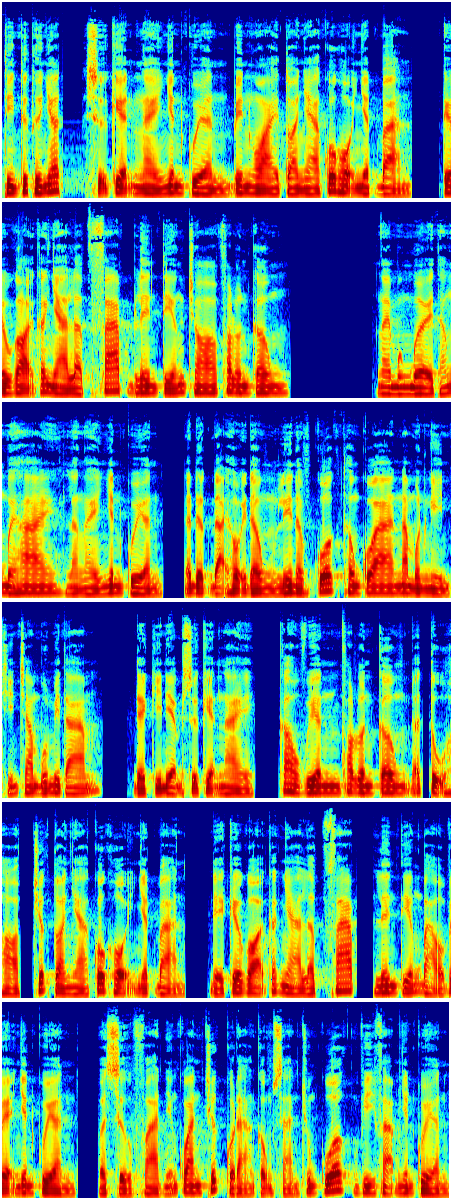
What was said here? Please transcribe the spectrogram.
Tin tức thứ nhất, sự kiện Ngày Nhân quyền bên ngoài Tòa nhà Quốc hội Nhật Bản kêu gọi các nhà lập pháp lên tiếng cho Pháp Luân Công. Ngày 10 tháng 12 là ngày nhân quyền đã được Đại hội đồng Liên Hợp Quốc thông qua năm 1948. Để kỷ niệm sự kiện này, các học viên Pháp Luân Công đã tụ họp trước tòa nhà Quốc hội Nhật Bản để kêu gọi các nhà lập pháp lên tiếng bảo vệ nhân quyền và xử phạt những quan chức của Đảng Cộng sản Trung Quốc vi phạm nhân quyền.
